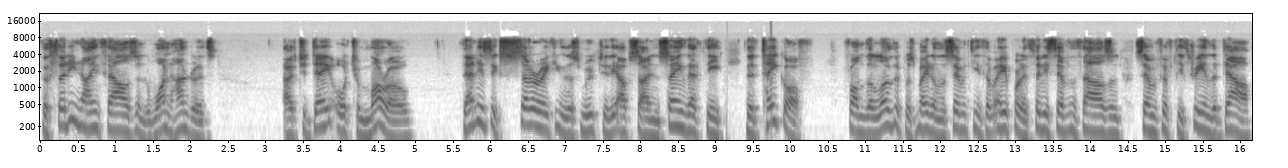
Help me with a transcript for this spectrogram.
the 39,100s uh, today or tomorrow, that is accelerating this move to the upside and saying that the the takeoff from the low that was made on the 17th of April at 37,753 in the Dow,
